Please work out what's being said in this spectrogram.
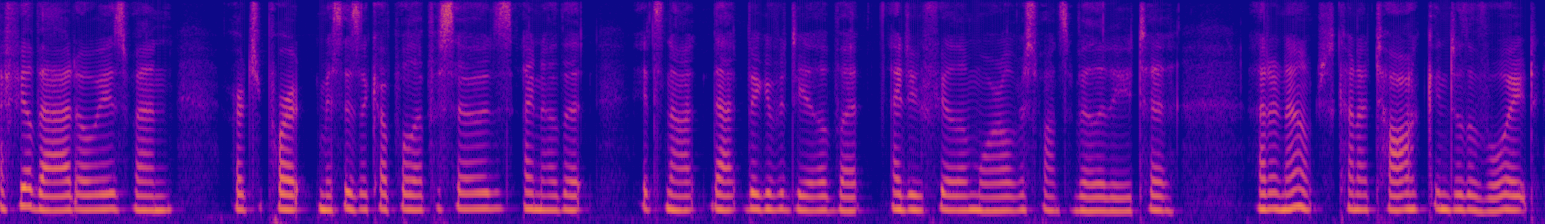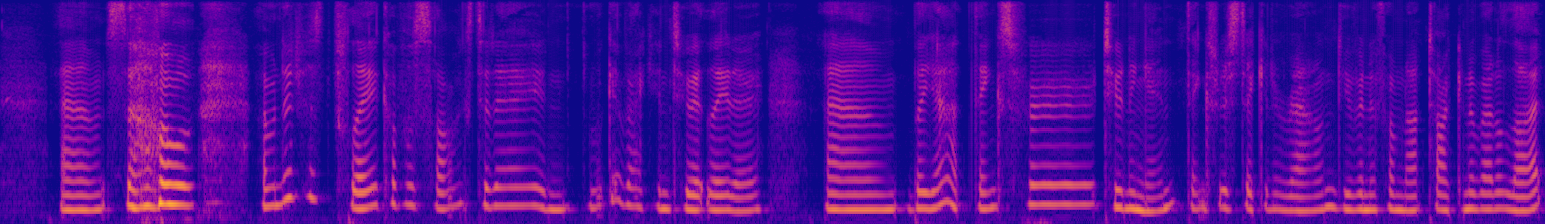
I feel bad always when Arts Report misses a couple episodes. I know that it's not that big of a deal, but I do feel a moral responsibility to, I don't know, just kind of talk into the void. Um, so I'm gonna just play a couple songs today, and we'll get back into it later. Um, but yeah, thanks for tuning in. Thanks for sticking around, even if I'm not talking about a lot.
